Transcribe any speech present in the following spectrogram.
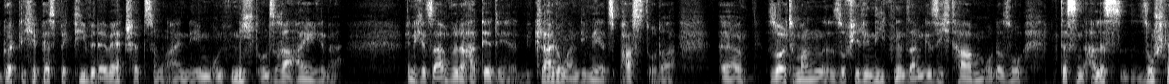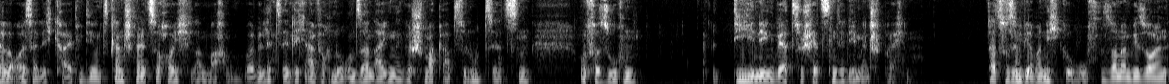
göttliche Perspektive der Wertschätzung einnehmen und nicht unsere eigene. Wenn ich jetzt sagen würde, hat der die Kleidung an, die mir jetzt passt, oder äh, sollte man so viele Nieten in seinem Gesicht haben oder so, das sind alles so schnelle Äußerlichkeiten, die uns ganz schnell zu Heuchlern machen, weil wir letztendlich einfach nur unseren eigenen Geschmack absolut setzen und versuchen, diejenigen wertzuschätzen, die dem entsprechen. Dazu sind wir aber nicht gerufen, sondern wir sollen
